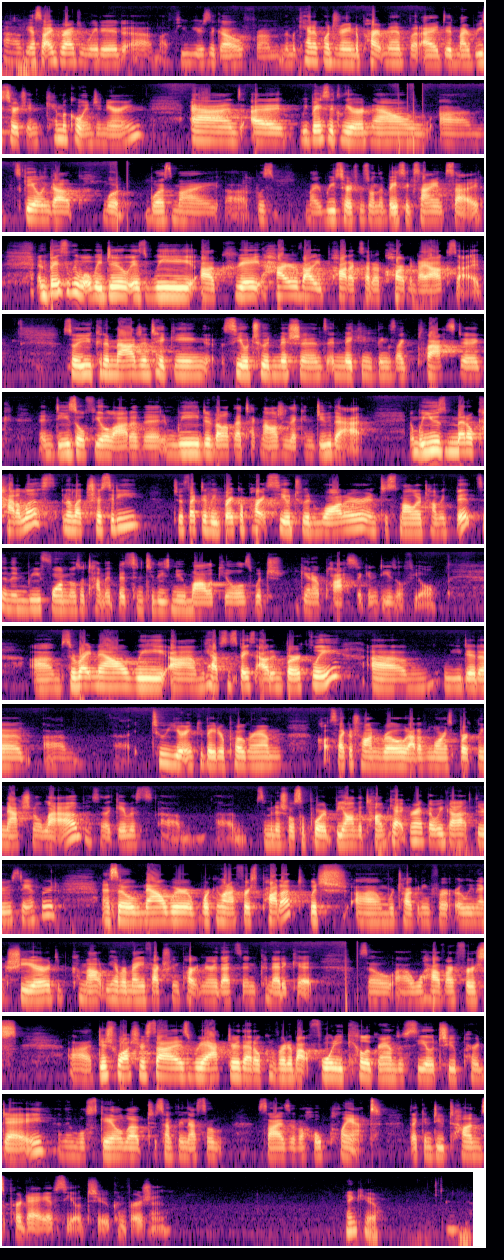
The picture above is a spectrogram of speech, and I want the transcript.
Uh, yeah, so I graduated um, a few years ago from the mechanical engineering department, but I did my research in chemical engineering. And I, we basically are now um, scaling up what was my, uh, was my research was on the basic science side. And basically what we do is we uh, create higher value products out of carbon dioxide. So you could imagine taking CO2 emissions and making things like plastic and diesel fuel out of it. And we developed that technology that can do that. And we use metal catalysts and electricity to effectively break apart CO2 and water into smaller atomic bits and then reform those atomic bits into these new molecules, which again are plastic and diesel fuel. Um, so right now we, um, we have some space out in Berkeley. Um, we did a, um, two-year incubator program called Cyclotron Road out of Lawrence Berkeley National Lab. So that gave us um, um, some initial support beyond the TomKat grant that we got through Stanford. And so now we're working on our first product, which um, we're targeting for early next year to come out. We have our manufacturing partner that's in Connecticut. So uh, we'll have our first uh, dishwasher size reactor that'll convert about 40 kilograms of CO2 per day. And then we'll scale up to something that's the size of a whole plant that can do tons per day of CO2 conversion. Thank you.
